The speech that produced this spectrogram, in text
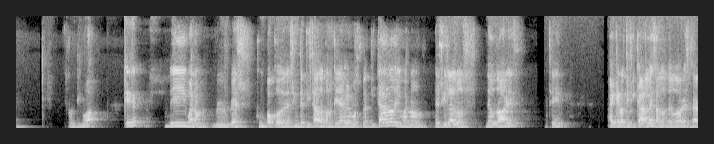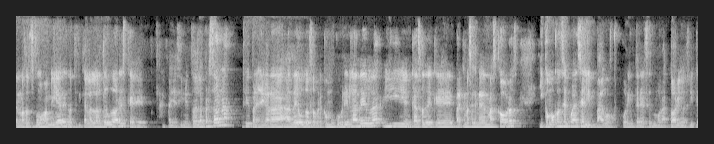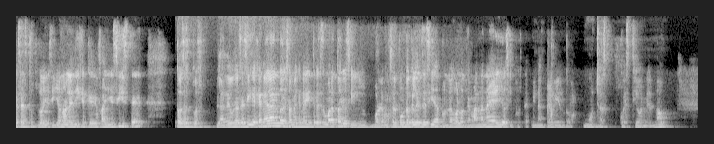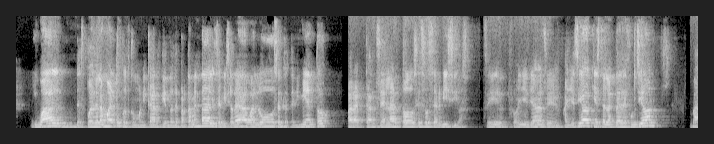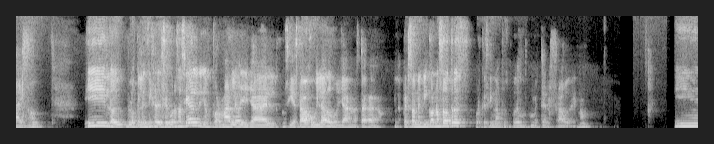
continúa. Sí, sí. Y bueno, es un poco sintetizado con lo que ya habíamos platicado y bueno, decirle a los deudores, ¿sí? Hay que notificarles a los deudores, o sea, nosotros como familiares, notificarle a los deudores que el fallecimiento de la persona, ¿sí? Para llegar a, a deudo sobre cómo cubrir la deuda y en caso de que, para que no se generen más cobros y como consecuencia el impago por intereses moratorios. ¿Y qué es esto? Pues, oye, si yo no le dije que falleciste, entonces pues la deuda se sigue generando, eso me genera intereses moratorios y volvemos al punto que les decía, pues luego lo demandan a ellos y pues terminan perdiendo muchas cuestiones, ¿no? Igual, después de la muerte, pues comunicar tiendas departamentales, servicio de agua, luz, entretenimiento, para cancelar todos esos servicios. ¿sí? Oye, ya se falleció, aquí está el acta de defunción, bye, ¿no? Y lo, que les dije del Seguro Social, informarle, oye, ya el, si estaba jubilado, pues ya no está la persona aquí con nosotros, porque si no, pues podemos cometer fraude, ¿no? Y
